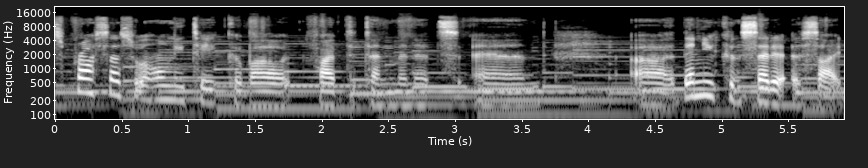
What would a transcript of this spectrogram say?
This process will only take about 5 to 10 minutes and uh, then you can set it aside.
